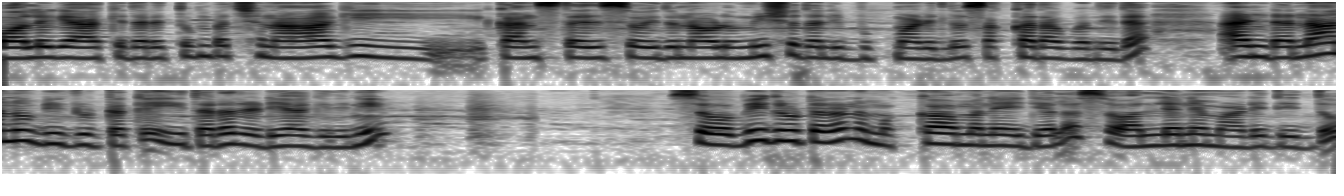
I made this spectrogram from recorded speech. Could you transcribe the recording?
ವಾಲಿಗೆ ಹಾಕಿದ್ದಾರೆ ತುಂಬ ಚೆನ್ನಾಗಿ ಕಾಣಿಸ್ತಾ ಇದೆ. ಸೊ ಇದು ನಾವು ಮೀಶೋದಲ್ಲಿ ಬುಕ್ ಮಾಡಿದ್ಲು. ಸಕ್ಕದಾಗಿ ಬಂದಿದೆ. ಆ್ಯಂಡ್ ನಾನು ಬೀಗ್ರೂಟಕ್ಕೆ ಈ ಥರ ರೆಡಿ ಆಗಿದ್ದೀನಿ. ಸೊ ಗ್ರೂಟರ ನಮ್ಮ ಅಕ್ಕ ಮನೆ ಇದೆಯಲ್ಲ ಸೊ ಅಲ್ಲೇ ಮಾಡಿದ್ದಿದ್ದು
